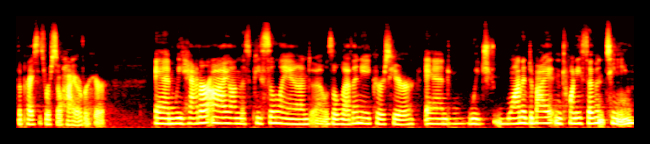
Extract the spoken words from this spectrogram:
the prices were so high over here. And we had our eye on this piece of land. Uh, it was 11 acres here, and we wanted to buy it in 2017.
